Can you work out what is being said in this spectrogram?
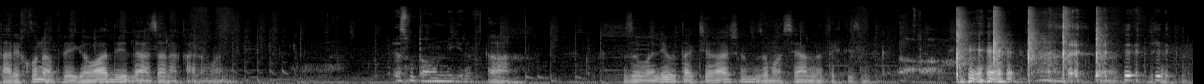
تاریخونه پرېږوا دي له ازله قهرمان یم اسم تمام می‌گرفت. آه. زه ولی و تک چې راشم زما سیال نه تښتي ځمکه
